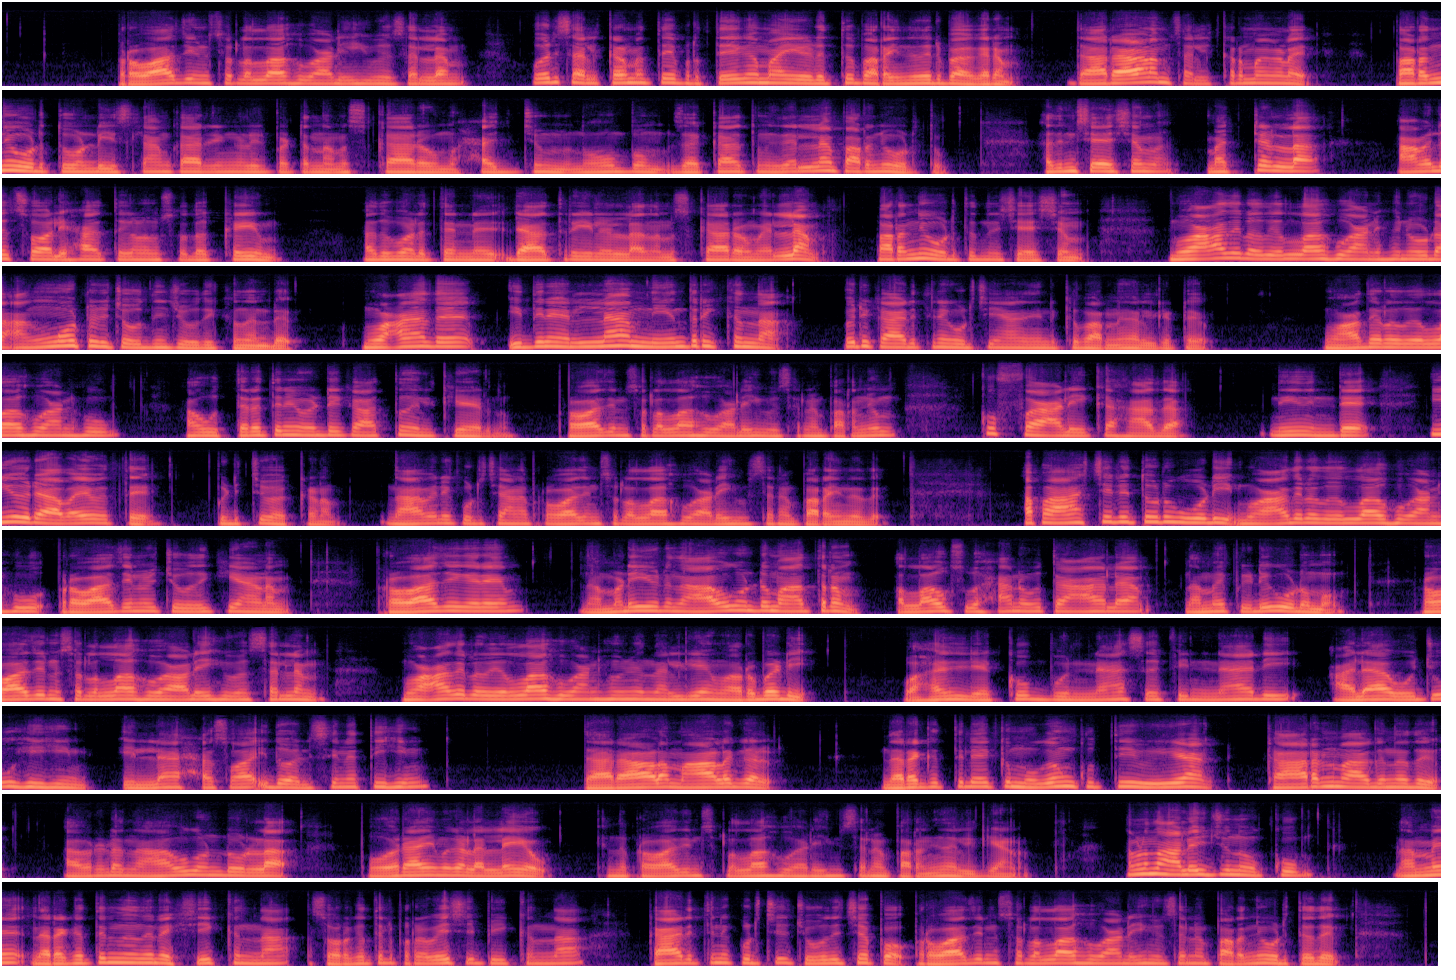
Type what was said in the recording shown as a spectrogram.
പ്രവാചകൻ സുല്ലാഹു അലഹി വസ്ല്ലാം ഒരു സൽക്കർമ്മത്തെ പ്രത്യേകമായി എടുത്തു പറയുന്നതിന് പകരം ധാരാളം സൽക്കർമ്മങ്ങളെ പറഞ്ഞു കൊടുത്തുകൊണ്ട് ഇസ്ലാം കാര്യങ്ങളിൽപ്പെട്ട നമസ്കാരവും ഹജ്ജും നോമ്പും ജക്കാത്തും ഇതെല്ലാം പറഞ്ഞു കൊടുത്തു. അതിനുശേഷം മറ്റുള്ള അമല സ്വാലിഹാത്തുകളും സ്വതക്കയും അതുപോലെ തന്നെ രാത്രിയിലുള്ള നമസ്കാരവും എല്ലാം പറഞ്ഞു കൊടുത്തതിന് ശേഷം മുആദ് റളിയല്ലാഹു അനുഹിനോട് അങ്ങോട്ടൊരു ചോദ്യം ചോദിക്കുന്നുണ്ട്. മുഹാദ് ഇതിനെല്ലാം നിയന്ത്രിക്കുന്ന ഒരു കാര്യത്തിനെ കുറിച്ച് ഞാൻ എനിക്ക് പറഞ്ഞു നൽകട്ടെ. മുആദ് റളിയല്ലാഹു അൻഹു ആ ഉത്തരത്തിന് വേണ്ടി കാത്തു നിൽക്കുകയായിരുന്നു. പ്രവാചകൻ സല്ലല്ലാഹു അലൈഹി വസല്ലം പറഞ്ഞു കുഫ് അലി ഹാദ നീ നിന്റെ ഈ ഒരു അവയവത്തെ പിടിച്ചു വെക്കണം. നാവിനെ കുറിച്ചാണ് പ്രവാചകൻ സല്ലല്ലാഹു അലൈഹി വസല്ലം പറയുന്നത്. അപ്പോൾ ആശ്ചര്യത്തോടു കൂടി മുആദ് റളിയല്ലാഹു അൻഹു പ്രവാചകനോട് ചോദിക്കുകയാണ് പ്രവാചകരെ നമ്മുടെ ഈ ഒരു നാവ് കൊണ്ട് മാത്രം അള്ളാഹു സുഹാനു താല നമ്മെ പിടികൂടുമോ? പ്രവാചകൻ സല്ലല്ലാഹു അലൈഹി വസ്ലം മുആദ് റളിയല്ലാഹു അൻഹുവിന് നൽകിയ മറുപടി വഹൽ യക്കുബു നാസ ഫിന്നാരി അലാ വുജൂഹിഹിം ഇല്ലാ ഹസായിദു അൽസിനത്തിഹിം ധാരാളം ആളുകൾ നരകത്തിലേക്ക് മുഖം കുത്തി വീഴാൻ കാരണമാകുന്നത് അവരുടെ നാവ് കൊണ്ടുള്ള പോരായ്മകളല്ലയോ എന്ന് പ്രവാചകൻ സുല്ലാഹു അലൈഹി വസ്ലം പറഞ്ഞു നൽകുകയാണ്. നമ്മളൊന്ന് ആലോചിച്ച് നോക്കൂ. നമ്മെ നരകത്തിൽ നിന്ന് രക്ഷിക്കുന്ന സ്വർഗത്തിൽ പ്രവേശിപ്പിക്കുന്ന കാര്യത്തിനെക്കുറിച്ച് ചോദിച്ചപ്പോൾ പ്രവാചകൻ സുല്ലാഹു അലൈഹി വസ്ലം പറഞ്ഞു കൊടുത്തത്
